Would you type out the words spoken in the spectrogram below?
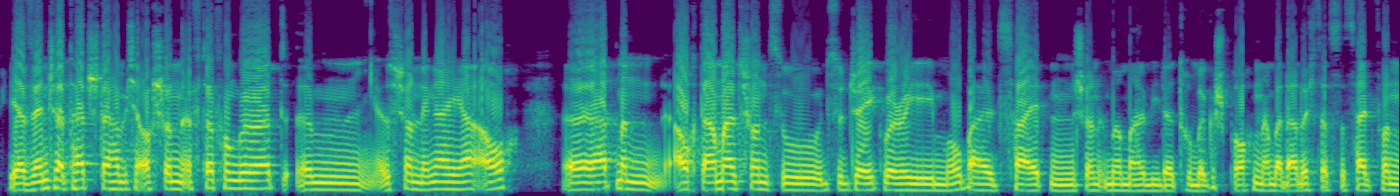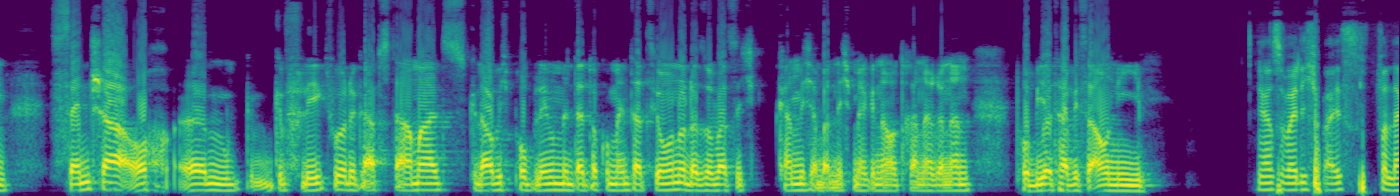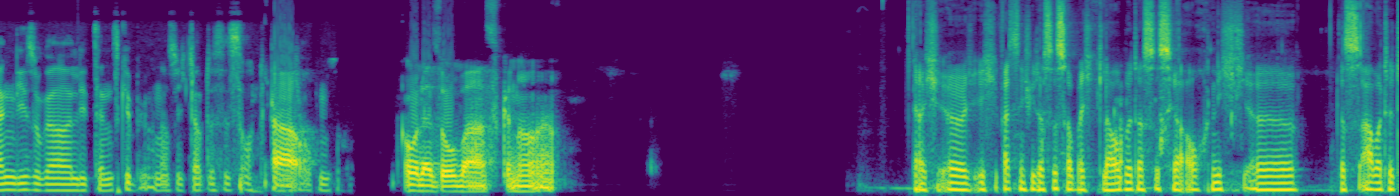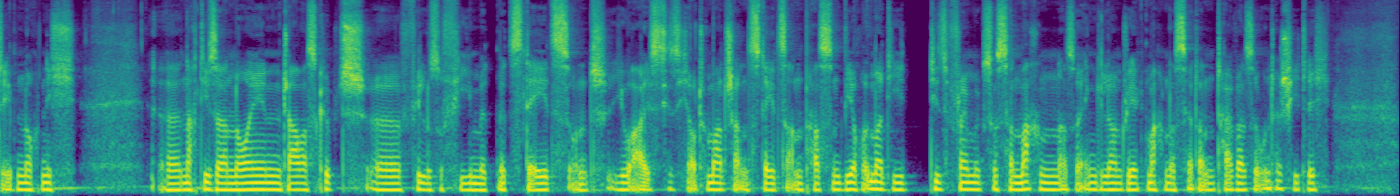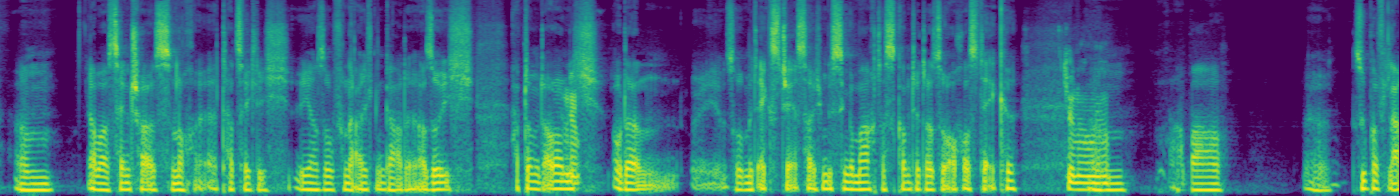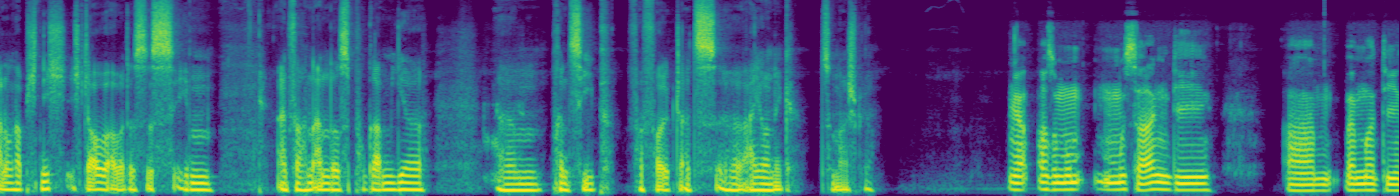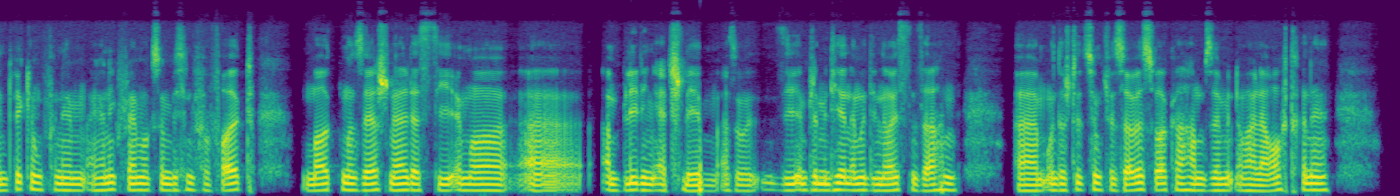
Ja, Sencha Touch, da habe ich auch schon öfter von gehört. Ähm, ist schon länger her auch. Äh, hat man auch damals schon zu, zu jQuery Mobile Zeiten schon immer mal wieder drüber gesprochen, aber dadurch, dass das halt von Sencha auch ähm, gepflegt wurde, gab es damals, glaube ich, Probleme mit der Dokumentation oder sowas. Ich kann mich aber nicht mehr genau dran erinnern. Probiert habe ich es auch nie. Ja, soweit ich weiß, verlangen die sogar Lizenzgebühren. Also ich glaube, das ist auch nicht Ah. Open. Oder so war es, genau. Ja. Ja, ich, äh, ich weiß nicht, wie das ist, aber ich glaube, das ist ja auch nicht, äh, das arbeitet eben noch nicht äh, nach dieser neuen JavaScript-Philosophie mit, mit States und UIs, die sich automatisch an States anpassen, wie auch immer die diese Frameworks das dann machen. Also Angular und React machen das ja dann teilweise unterschiedlich. Ähm, aber Sencha ist noch äh, tatsächlich eher so von der alten Garde. Also ich habe damit auch noch Ja. nicht, oder äh, so mit XJS habe ich ein bisschen gemacht, das kommt ja da so auch aus der Ecke. Genau. Ähm, aber äh, super viel Ahnung habe ich nicht. Ich glaube aber, das ist eben einfach ein anderes Programmierprinzip ähm, verfolgt als äh, Ionic zum Beispiel. Ja, also man muss sagen, die, ähm, wenn man die Entwicklung von dem Ionic Framework so ein bisschen verfolgt, merkt man sehr schnell, dass die immer äh, am Bleeding Edge leben. Also sie implementieren immer die neuesten Sachen. Ähm, Unterstützung für Service Worker haben sie mittlerweile auch drinne.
